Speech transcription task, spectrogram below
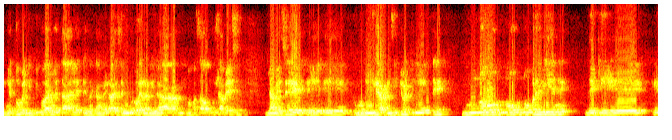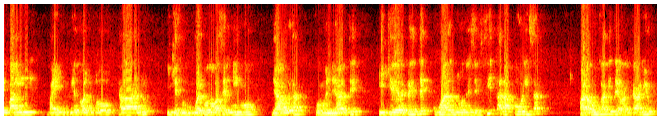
en estos veintipico años de la carrera de seguro, en realidad no ha pasado muchas veces. Y a veces, eh, eh, como te dije al principio, el cliente no, no, no previene de que él va a ir, va a ir cumpliendo años todo cada año y que su cuerpo no va a ser el mismo de ahora como el de antes y que de repente cuando necesita la póliza para un trámite bancario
